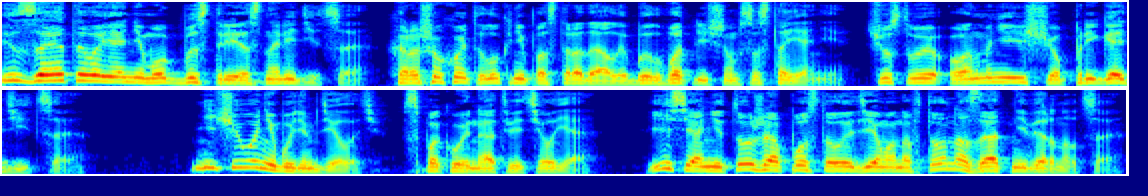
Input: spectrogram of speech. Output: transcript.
Из-за этого я не мог быстрее снарядиться. Хорошо, хоть лук не пострадал и был в отличном состоянии. Чувствую, он мне еще пригодится. «Ничего не будем делать», — спокойно ответил я. «Если они тоже апостолы демонов, то назад не вернутся.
